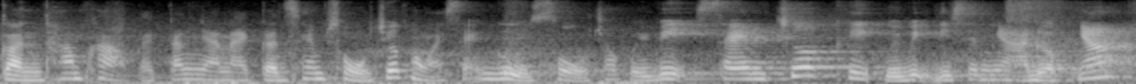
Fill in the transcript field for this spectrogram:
cần tham khảo cái căn nhà này, cần xem sổ trước Ngọc Ánh sẽ gửi sổ cho quý vị xem trước khi quý vị đi xem nhà được nhá.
